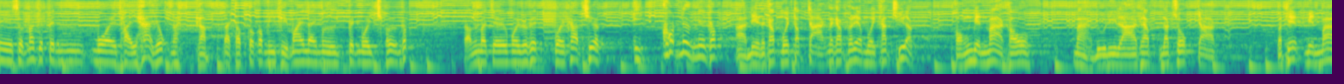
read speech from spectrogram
นี่ส่วนมากจะเป็นมวยไทย 5 ยกนะครับ นะครับก็ก็มีฝีไม้ลายมือเป็นมวยเชิงครับแต่มาเจอมวยประเภทมวยคาดเชือก อีกคนหนึ่งนี่ครับ อ่านี่นะครับมวยตับจากนะครับเขาเรียกมวยคัดเชือกของเมียนมาเขามาดูลีลาครับนักชกจากประเทศเมียนมา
